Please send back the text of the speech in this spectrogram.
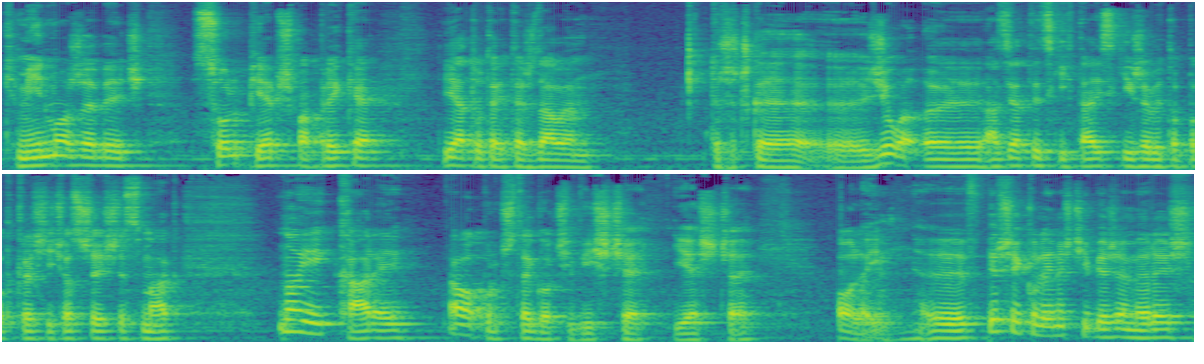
kmin może być, sól, pieprz, paprykę. Ja tutaj też dałem troszeczkę yy, ziół yy, azjatyckich, tajskich, żeby to podkreślić ostrzejszy smak. No i kary, a oprócz tego oczywiście jeszcze olej. W pierwszej kolejności bierzemy ryż,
